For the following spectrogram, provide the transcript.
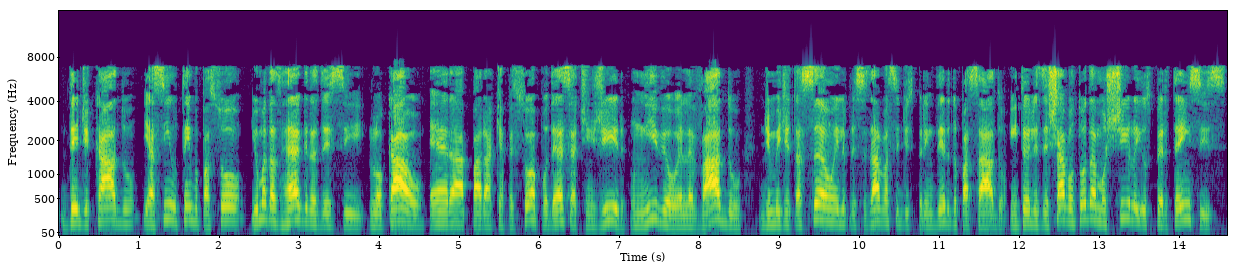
dedicado e assim o tempo passou e uma das regras desse local era para que a pessoa pudesse atingir um nível elevado de meditação, ele precisava se desprender do passado. Então eles deixavam toda a mochila e os pertences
